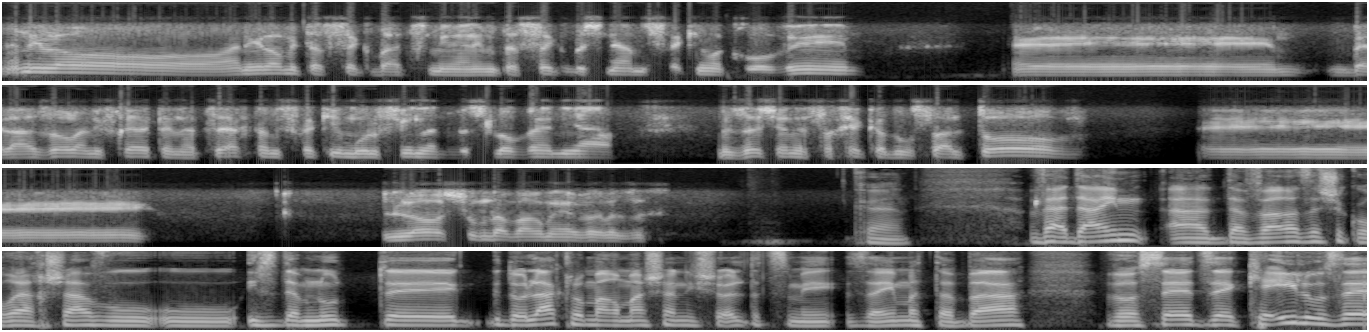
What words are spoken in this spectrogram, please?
אני לא, אני לא מתעסק בעצמי, אני מתעסק בשני המשחקים הקרובים, אה, בלעזור לנבחרת לנצח את המשחקים מול פינלנד וסלובניה, בזה שנשחק כדורסל טוב, לא שום דבר מעבר לזה. כן. ועדיין הדבר הזה שקורה עכשיו הוא, הוא הזדמנות uh, גדולה, כלומר מה שאני שואל את עצמי זה האם אתה בא ועושה את זה כאילו זה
